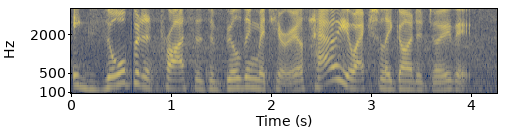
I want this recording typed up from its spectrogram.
exorbitant prices of building materials. How are you actually going to do this?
